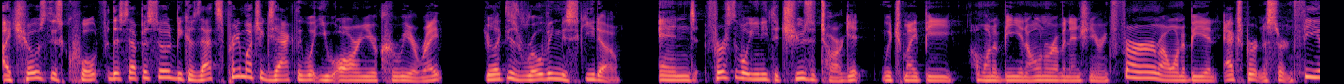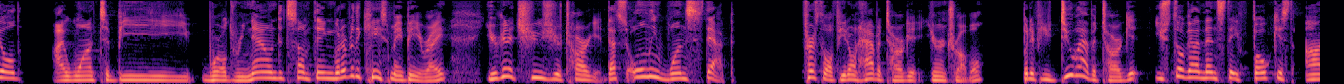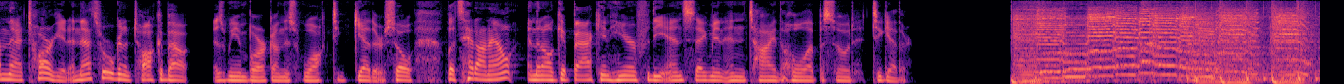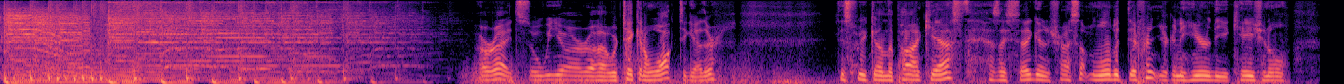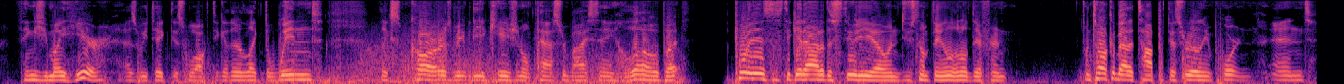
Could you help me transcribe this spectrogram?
I chose this quote for this episode because that's pretty much exactly what you are in your career, right? You're like this roving mosquito. And first of all, you need to choose a target, which might be I want to be an owner of an engineering firm, I want to be an expert in a certain field. I want to be world renowned at something, whatever the case may be, right? You're going to choose your target. That's only one step. First of all, if you don't have a target, you're in trouble. But if you do have a target, you still got to then stay focused on that target. And that's what we're going to talk about as we embark on this walk together. So let's head on out, and then I'll get back in here for the end segment and tie the whole episode together. All right, so we are uh, we're taking a walk together this week on the podcast. As I said, going to try something a little bit different. You're going to hear the occasional things you might hear as we take this walk together, like the wind, like some cars, maybe the occasional passerby saying hello. But the point is, is to get out of the studio and do something a little different and talk about a topic that's really important. And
